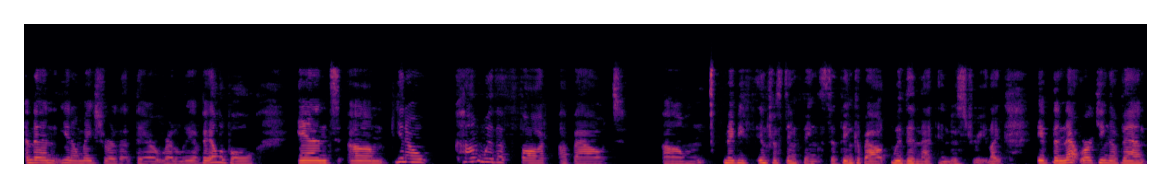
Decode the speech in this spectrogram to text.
and then, you know, make sure that they're readily available. And, um, you know, come with a thought about um, maybe interesting things to think about within that industry. Like if the networking event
